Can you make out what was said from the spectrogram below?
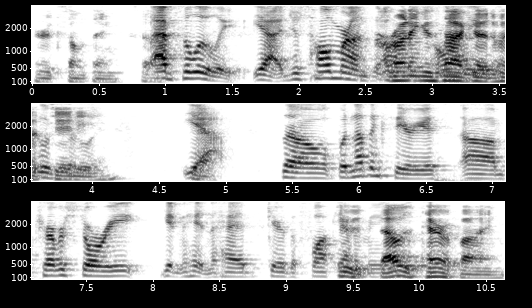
hurts something. So Absolutely, yeah, just home runs. only- running is not good with. JD. Yeah. So, but nothing serious. Um, Trevor Story getting hit in the head scared the fuck out of me. that was terrifying.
